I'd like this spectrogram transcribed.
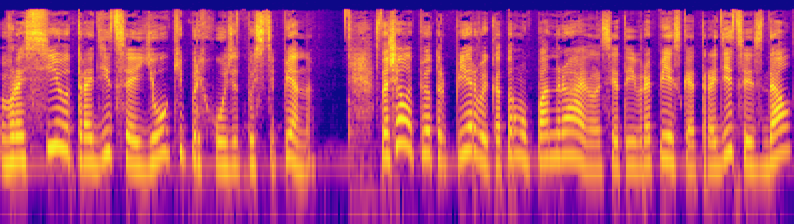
В Россию традиция елки приходит постепенно. Сначала Петр I, которому понравилась эта европейская традиция, издал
